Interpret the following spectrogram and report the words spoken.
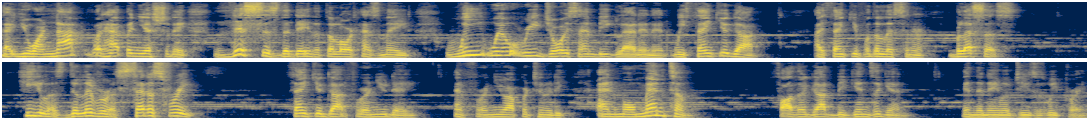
That you are not what happened yesterday. This is the day that the Lord has made. We will rejoice and be glad in it. We thank you, God. I thank you for the listener. Bless us, heal us, deliver us, set us free. Thank you, God, for a new day and for a new opportunity and momentum Father God begins again. In the name of Jesus, we pray.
